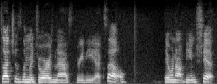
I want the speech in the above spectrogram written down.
such as the Majora's Mask 3D XL. They were not being shipped.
